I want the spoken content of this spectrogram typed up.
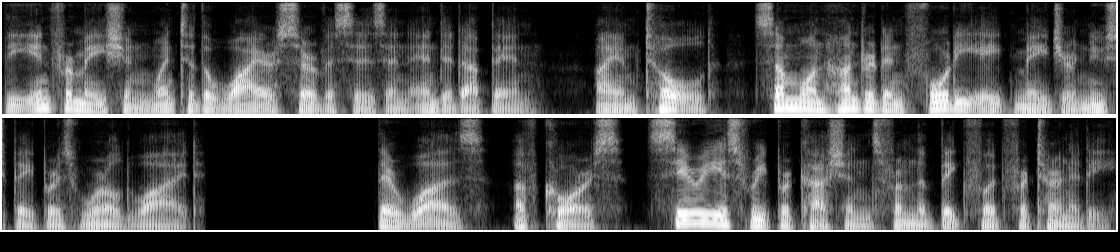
The information went to the wire services and ended up in, I am told, some 148 major newspapers worldwide. There was, of course, serious repercussions from the Bigfoot fraternity.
